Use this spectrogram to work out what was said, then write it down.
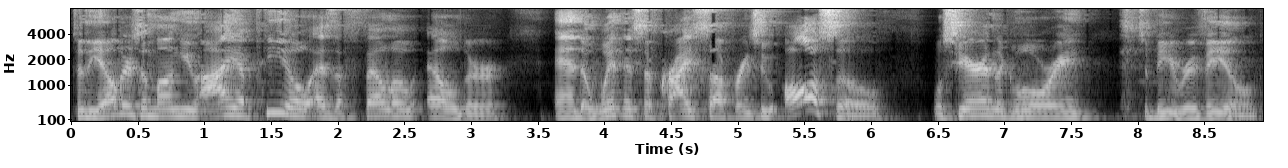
To the elders among you, I appeal as a fellow elder and a witness of Christ's sufferings, who also will share in the glory to be revealed.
